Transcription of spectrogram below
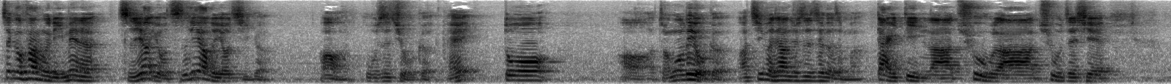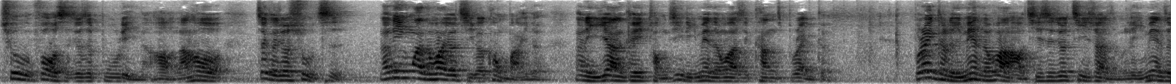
这个范围里面呢，只要有资料的有几个？哦，五十九个。哎，多。哦，总共六个啊，基本上就是这个什么待定啦、true 啦、true 这些，true false 就是 boolean 了哈，然后这个就数字。那另外的话有几个空白的，那你一样可以统计里面的话是 count blank，blank 里面的话哈，其实就计算什么，里面是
